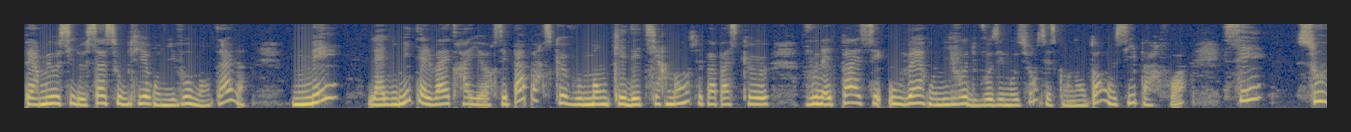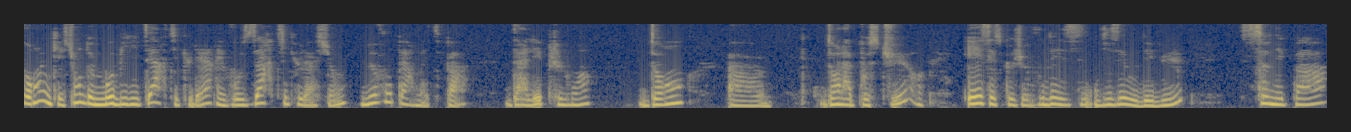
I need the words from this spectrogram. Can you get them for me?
permet aussi de s'assouplir au niveau mental. Mais la limite, elle va être ailleurs. C'est pas parce que vous manquez d'étirement, c'est pas parce que vous n'êtes pas assez ouvert au niveau de vos émotions, c'est ce qu'on entend aussi parfois. C'est souvent une question de mobilité articulaire et vos articulations ne vous permettent pas d'aller plus loin dans, euh, dans la posture. Et c'est ce que je vous disais au début, ce n'est pas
